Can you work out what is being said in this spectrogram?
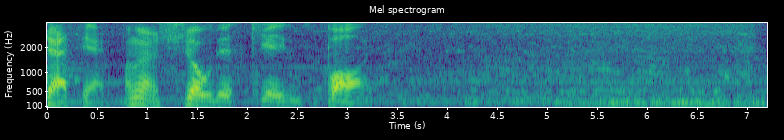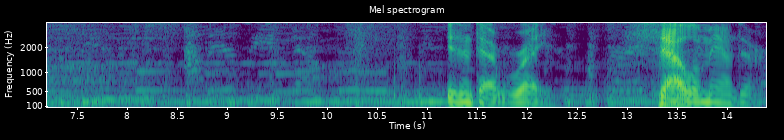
That's it. I'm gonna show this kid who's boss. Isn't that right? Salamander.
